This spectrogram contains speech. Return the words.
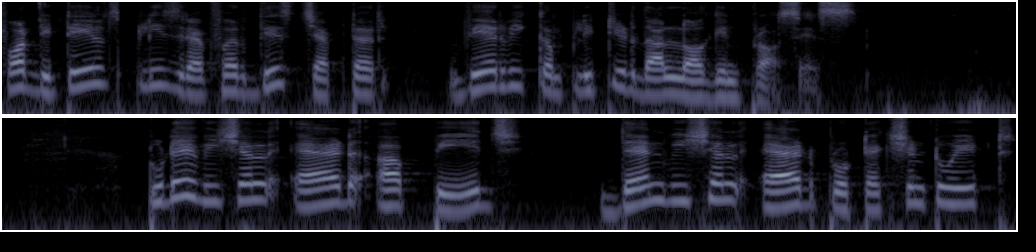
For details, please refer this chapter where we completed the login process. Today we shall add a page, then we shall add protection to it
